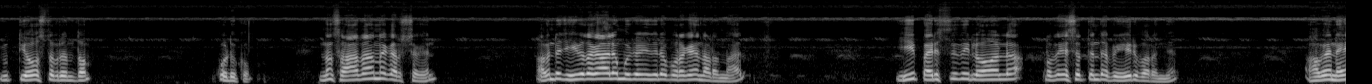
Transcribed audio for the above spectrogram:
ഉദ്യോഗസ്ഥ വൃന്ദം കൊടുക്കും. എന്നാൽ സാധാരണ കർഷകൻ അവന്റെ ജീവിതകാലം മുഴുവൻ ഇതിന്റെ പുറകെ നടന്നാൽ ഈ പരിസ്ഥിതി ലോല പ്രദേശത്തിന്റെ പേര് പറഞ്ഞ് അവനെ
